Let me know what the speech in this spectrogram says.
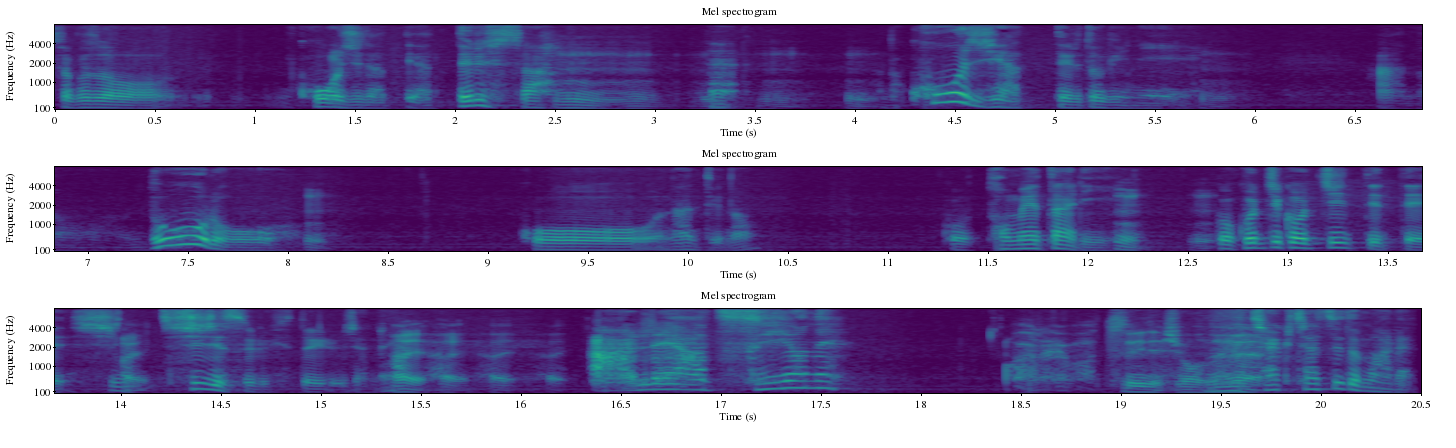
それこそ工事だってやってるしさ、ね、工事やってる時に、うん、あの道路をこうなんていうの？こう止めたり、うんうん、ここっちこっちって言ってし、はい、指示する人いるじゃない、あれ熱いよね。あれは暑いでしょうね。めちゃくちゃ暑いと思うあれ。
